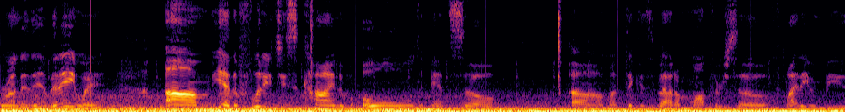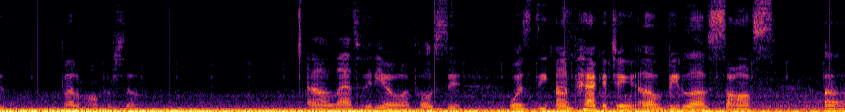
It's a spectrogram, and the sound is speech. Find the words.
front of them, but anyway, um, yeah, the footage is kind of old, and so um, I think it's about a month or so. Might even be about a month or so uh, last video I posted was the unpackaging of Beloved sauce, uh,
